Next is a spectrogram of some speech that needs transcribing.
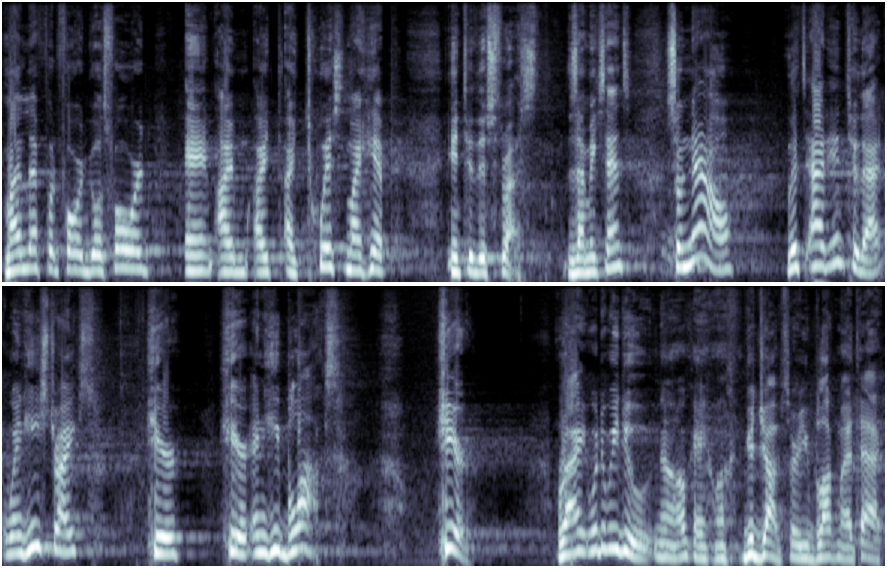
my left foot forward goes forward, and I, I, I twist my hip into this thrust. Does that make sense? So now, let's add into that, when he strikes here, here, and he blocks here, right? What do we do? No, okay, well, good job, sir, you blocked my attack.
